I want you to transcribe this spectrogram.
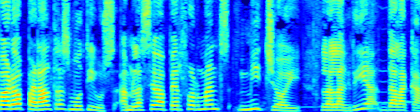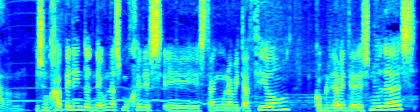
però per altres motius, amb la seva performance Meat Joy, l'alegria de la carn. Es un happening donde unas mujeres eh, están en una habitación completamente desnudas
